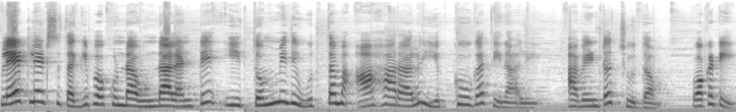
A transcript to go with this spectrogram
ప్లేట్లెట్స్ తగ్గిపోకుండా ఉండాలంటే ఈ తొమ్మిది ఉత్తమ ఆహారాలు ఎక్కువగా తినాలి. అవేంటో చూద్దాం. ఒకటి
